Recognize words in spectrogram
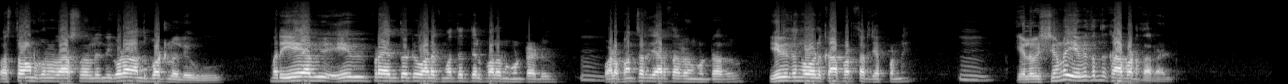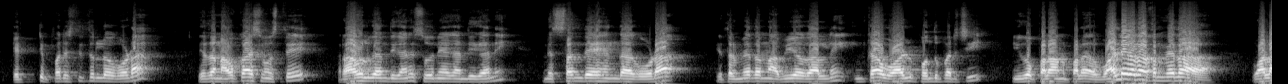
వస్తాం అనుకున్న రాష్ట్రాలన్నీ కూడా అందుబాటులో లేవు. మరి ఏ అభి ఏ అభిప్రాయంతో వాళ్ళకి మద్దతు తెలపాలనుకుంటాడు. వాళ్ళ పంచన చేరతాడు అనుకుంటారు ఏ విధంగా వాళ్ళు కాపాడతారు చెప్పండి. వీళ్ళ విషయంలో ఏ విధంగా కాపాడతారు వాళ్ళు? ఎట్టి పరిస్థితుల్లో కూడా ఏదైనా అవకాశం వస్తే రాహుల్ గాంధీ కానీ సోనియా గాంధీ కానీ నిస్సందేహంగా కూడా ఇతని మీద ఉన్న అభియోగాల్ని ఇంకా వాళ్ళు పొందుపరిచి ఇగో ఫలానా ఫలా వాళ్ళే కదా అతని మీద వాళ్ళ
